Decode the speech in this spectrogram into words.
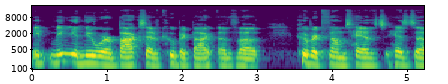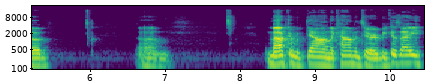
maybe, maybe a newer box set of Kubrick of uh, Kubrick films has has uh, um, Malcolm McDowell in the commentary because I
